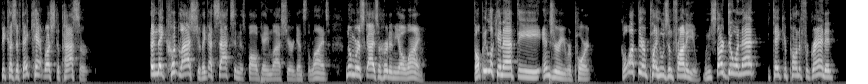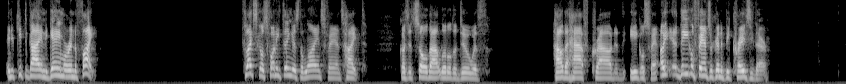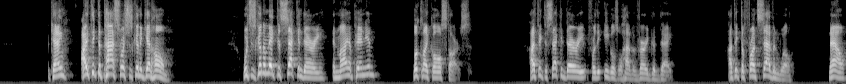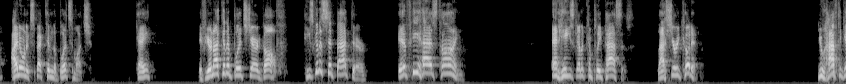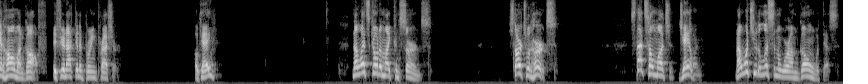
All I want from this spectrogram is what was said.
Because if they can't rush the passer, and they could last year, they got sacks in this ball game last year against the Lions. Numerous guys are hurt in the O line. Don't be looking at the injury report. Go out there and play who's in front of you. When you start doing that, you take your opponent for granted and you keep the guy in the game or in the fight. Flex goes, funny thing is the Lions fans hyped because it sold out little to do with how the half crowd, the Eagles fan, oh, the Eagle fans are going to be crazy there. Okay. I think the pass rush is going to get home, which is going to make the secondary, in my opinion, look like all stars. I think the secondary for the Eagles will have a very good day. I think the front seven will. Now, I don't expect him to blitz much. Okay. If you're not going to blitz Jared Goff, he's going to sit back there if he has time and he's going to complete passes. Last year, he couldn't. You have to get home on Goff if you're not going to bring pressure. Okay? Now let's go to my concerns. Starts with Hurts. It's not so much Jalen. And I want you to listen to where I'm going with this.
